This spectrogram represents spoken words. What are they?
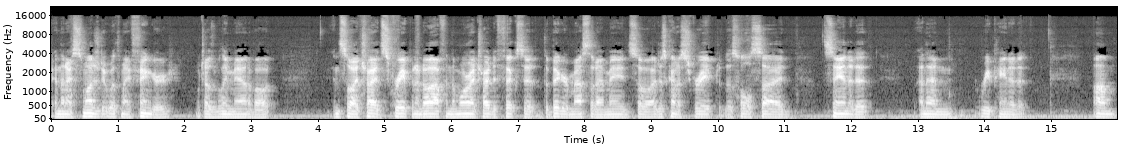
and then I smudged it with my finger which I was really mad about. And so I tried scraping it off, and the more I tried to fix it, the bigger mess that I made. So I just kind of scraped this whole side, sanded it, and then repainted it. Um,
